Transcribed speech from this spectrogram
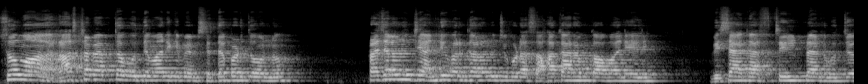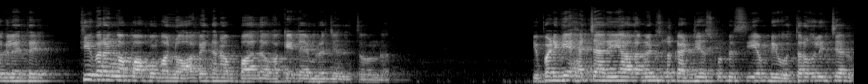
సో మా రాష్ట్ర వ్యాప్త ఉద్యమానికి మేము సిద్ధపడుతూ ఉన్నాం. ప్రజల నుంచి అన్ని వర్గాల నుంచి కూడా సహకారం కావాలి అని. విశాఖ స్టీల్ ప్లాంట్ ఉద్యోగులైతే తీవ్రంగా పాపం వాళ్ళు ఆవేదన బాధ ఒకే టైంలో చెందుతూ ఉన్నారు. ఇప్పటికే హెచ్ఆర్ఏ అలవెన్స్లు కట్ చేసుకుంటూ సీఎండి ఉత్తర్వులు ఇచ్చారు.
